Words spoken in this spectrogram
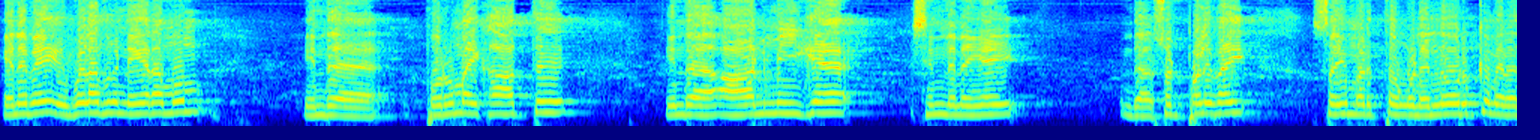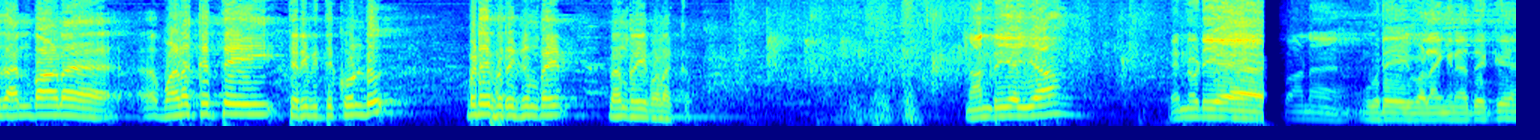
எனவே இவ்வளவு நேரமும் இந்த பொறுமை காத்து இந்த ஆன்மீக சிந்தனையை இந்த சொற்பொழிவை செய்மடுத்த உங்கள் எல்லோருக்கும் எனது அன்பான வணக்கத்தை தெரிவித்துக் கொண்டு விடைபெறுகின்றேன். நன்றி வணக்கம். நன்றி ஐயா. என்னுடைய உரையை வழங்கினதுக்கு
